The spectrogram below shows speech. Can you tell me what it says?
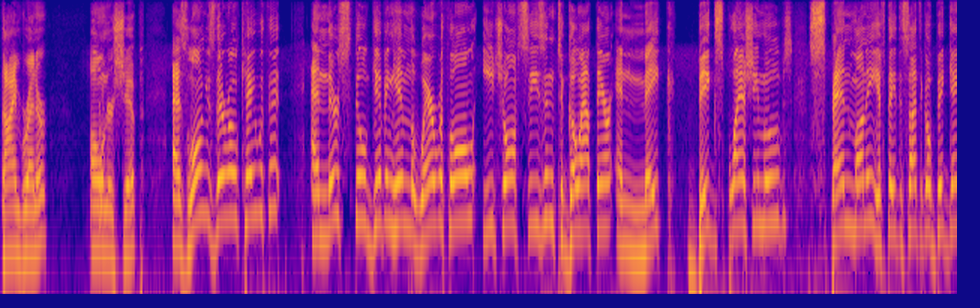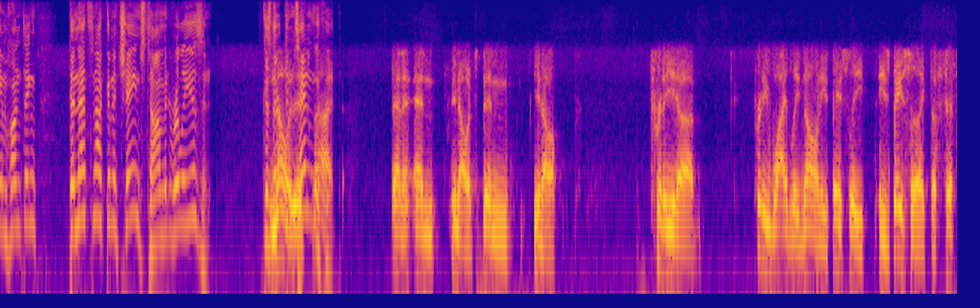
Steinbrenner, ownership, as long as they're okay with it, and they're still giving him the wherewithal each offseason to go out there and make big splashy moves, spend money if they decide to go big game hunting, then that's not going to change, Tom. It really isn't. Because they're no, content with not. it. And and you know it's been you know pretty uh pretty widely known. He's basically he's basically like the fifth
